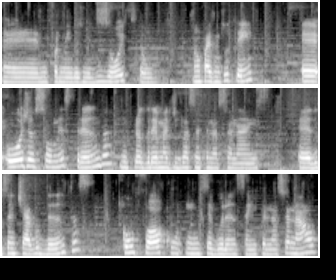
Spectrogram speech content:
é, me formei em 2018, então não faz muito tempo. É, hoje eu sou mestranda no programa de Relações Internacionais é, do Santiago Dantas, com foco em segurança internacional.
